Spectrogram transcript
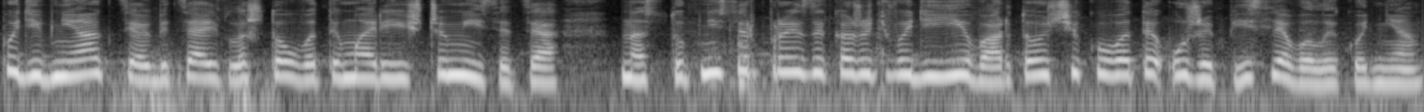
Подібні акції обіцяють влаштовувати мерії щомісяця. Наступні сюрпризи, кажуть водії, варто очікувати уже після Великодня.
